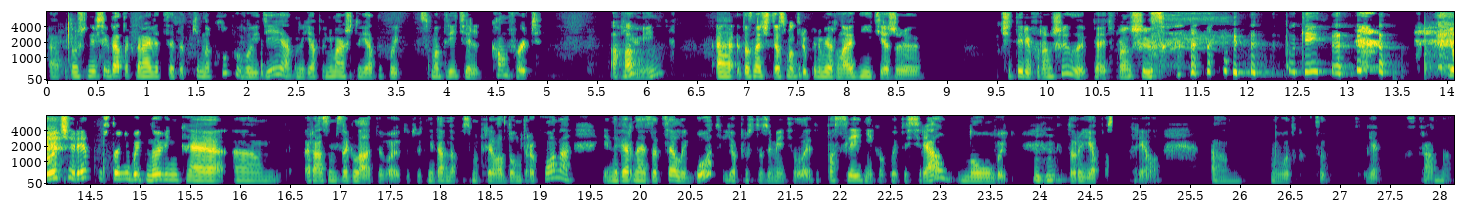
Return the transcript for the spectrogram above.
А, потому что мне всегда так нравится этот киноклуб, его идея, но я понимаю, что я такой смотритель comfort Ага. viewing. А, Это значит, я смотрю примерно одни и те же четыре франшизы, пять франшиз. Окей. И очень редко что-нибудь новенькое эм, разом заглатываю. Тут вот недавно посмотрела «Дом дракона», и, наверное, за целый год, я просто заметила, это последний какой-то сериал новый, Мгм. который я посмотрела. Ам, Вот, как-то я странно.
